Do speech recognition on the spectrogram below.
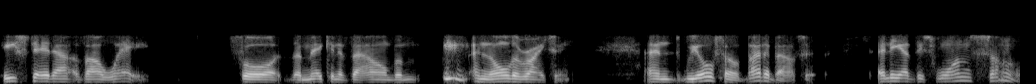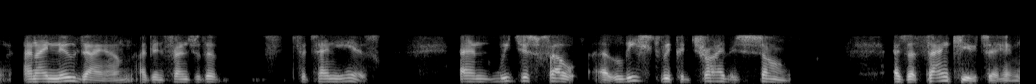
he stayed out of our way for the making of that album and all the writing. And we all felt bad about it. And he had this one song. And I knew Diane. I'd been friends with her for 10 years. And we just felt at least we could try this song as a thank you to him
